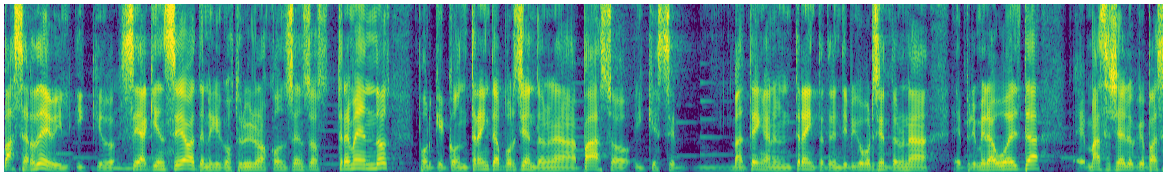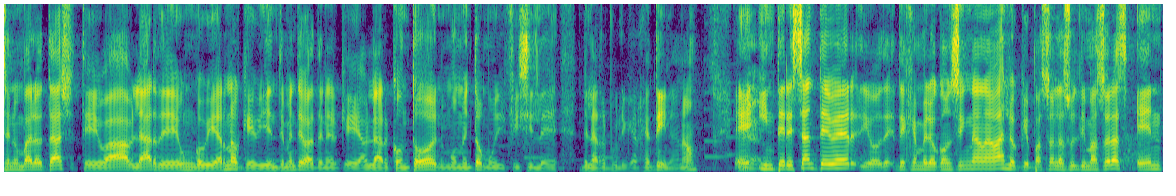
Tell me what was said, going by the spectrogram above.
va a ser débil y que sea quien sea va a tener que construir unos consensos tremendos porque con 30% en una paso y que se mantengan en un 30, 30 y pico por ciento en una eh, primera vuelta, eh, más allá de lo que pase en un balotaje, te va a hablar de un gobierno que evidentemente va a tener que hablar con todo en un momento muy difícil de, de la República Argentina, ¿no? Eh, interesante ver, digo, de- déjenmelo consignar nada más, lo que pasó en las últimas horas en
